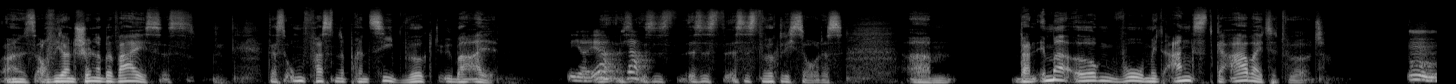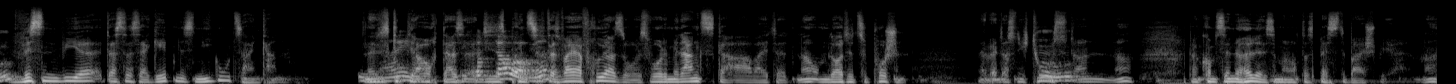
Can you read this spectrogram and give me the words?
Und es ist auch wieder ein schöner Beweis. Es, das umfassende Prinzip wirkt überall. Ja, Ne? ja, Es, klar. es, ist, es, ist, es ist wirklich so, dass ähm, wann immer irgendwo mit Angst gearbeitet wird, Mhm. wissen wir, dass das Ergebnis nie gut sein kann. Ne, es gibt ja auch das, äh, dieses Dauer, Prinzip, ne? das war ja früher so, es wurde mit Angst gearbeitet, ne, um Leute zu pushen. Wenn du das nicht tust, Mhm. dann, ne, dann kommst du in die Hölle, ist immer noch das beste Beispiel. Ne?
